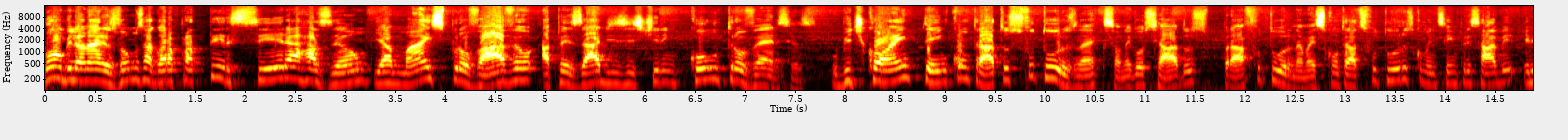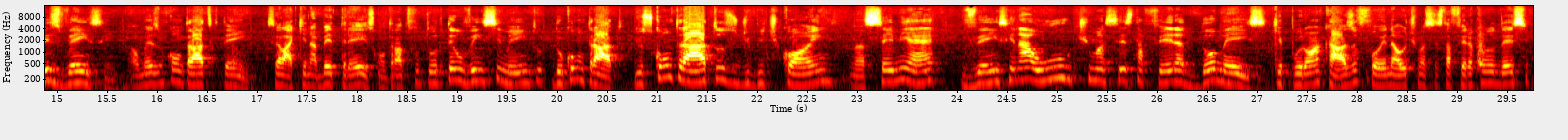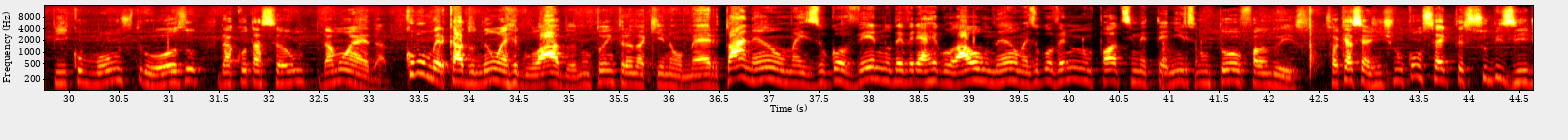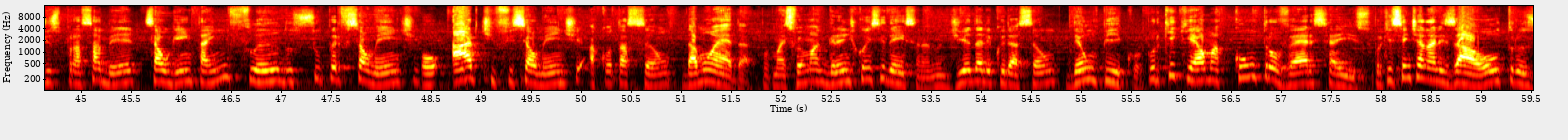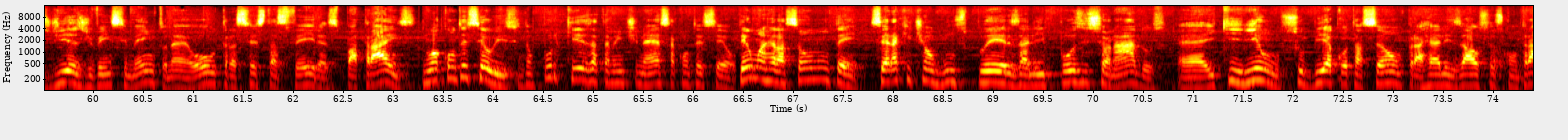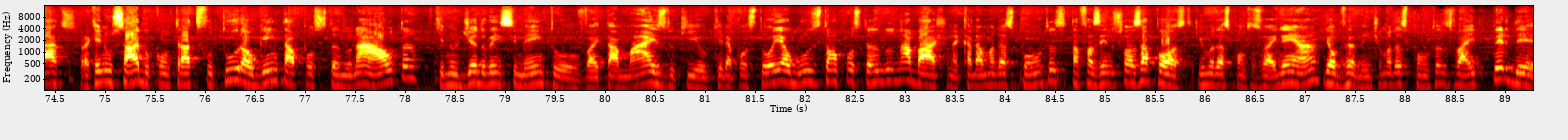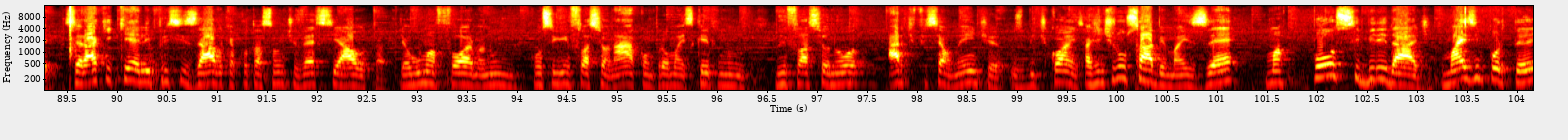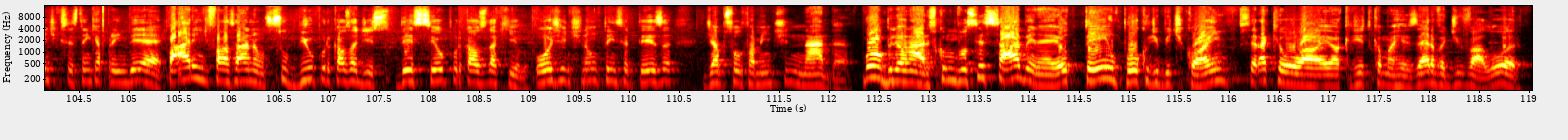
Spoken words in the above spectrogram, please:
Bom, bilionários, vamos agora para a terceira razão e a mais provável, apesar de existirem controvérsias. O Bitcoin tem contratos futuros, né, que são negociados para futuro, né? Mas contratos futuros, como a gente sempre sabe, eles vencem. É o mesmo contrato que tem, sei lá, aqui na B3, contrato futuro tem um vencimento do contrato. E os contratos de Bitcoin na CME vencem na última sexta-feira do mês, que por um acaso foi na última sexta-feira quando deu esse pico monstruoso da cotação da moeda. Como o mercado não é regulado, eu não estou entrando aqui no mérito. Ah, não, mas o governo deveria regular ou não, mas o governo não pode se meter nisso. Eu não estou falando isso. Só que assim, a gente não consegue ter subsídios para saber se alguém está inflando superficialmente ou artificialmente a cotação da moeda. Mas foi uma grande coincidência, né? No dia da liquidação deu um pico. Por que, que é uma controvérsia isso? Porque se a gente analisar outros dias de vencimento, né, outras sextas-feiras para trás, não aconteceu isso. Então, por que exatamente nessa aconteceu? Tem uma relação ou não tem? Será que tinha alguns players ali posicionados é, e queriam subir a cotação para realizar os seus contratos. Para quem não sabe, o contrato futuro, alguém está apostando na alta, que no dia do vencimento vai estar tá mais do que o que ele apostou, e alguns estão apostando na baixa, né? Cada uma das pontas está fazendo suas apostas. E uma das pontas vai ganhar, e obviamente uma das pontas vai perder. Será que quem ali precisava que a cotação tivesse alta, de alguma forma, não conseguiu inflacionar, comprou mais cripto, não, não inflacionou artificialmente os bitcoins? A gente não sabe, mas é uma possibilidade. O mais importante que vocês têm que aprender é parem de falar assim, ah não, subiu por causa disso, desceu por causa daquilo. Hoje a gente não tem certeza de absolutamente nada. Bom, bilionários, como vocês sabem, né, eu tenho um pouco de Bitcoin. Será que eu, ah, eu acredito que é uma reserva de valor?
